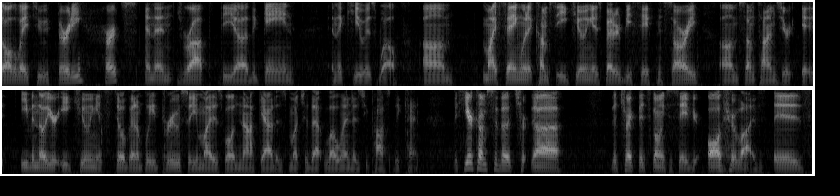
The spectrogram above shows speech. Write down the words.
all the way to 30 hertz and then drop the uh, the gain and the Q as well. Um, my saying when it comes to EQing is better to be safe than sorry. Um, sometimes you're it, even though you're EQing, it's still going to bleed through, so you might as well knock out as much of that low end as you possibly can. But here comes to the tr- uh, the trick that's going to save your all your lives is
